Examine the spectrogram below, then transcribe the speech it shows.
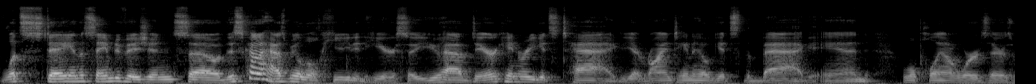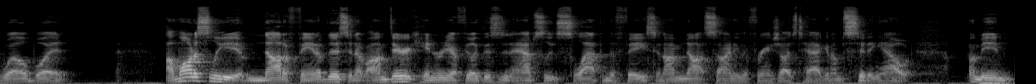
let's stay in the same division. So this kind of has me a little heated here. So you have Derrick Henry gets tagged, yet Ryan Tannehill gets the bag, and we'll play on words there as well. But I'm honestly not a fan of this, and if I'm Derrick Henry, I feel like this is an absolute slap in the face, and I'm not signing the franchise tag, and I'm sitting out. I mean,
